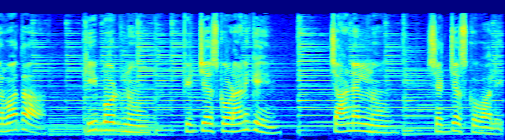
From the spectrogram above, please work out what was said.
తర్వాత కీబోర్డ్ను ఫిట్ చేసుకోవడానికి ఛానల్ను సెట్ చేసుకోవాలి.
